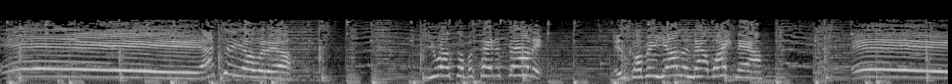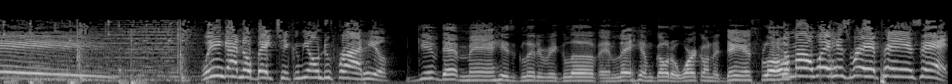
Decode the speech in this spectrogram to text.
Hey, I see you over there. You want some potato salad? It's gonna be yellow, not white now. Hey, we ain't got no baked chicken. We don't do fried here. give that man his glittery glove and let him go to work on the dance floor Come on, where his red pants at?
